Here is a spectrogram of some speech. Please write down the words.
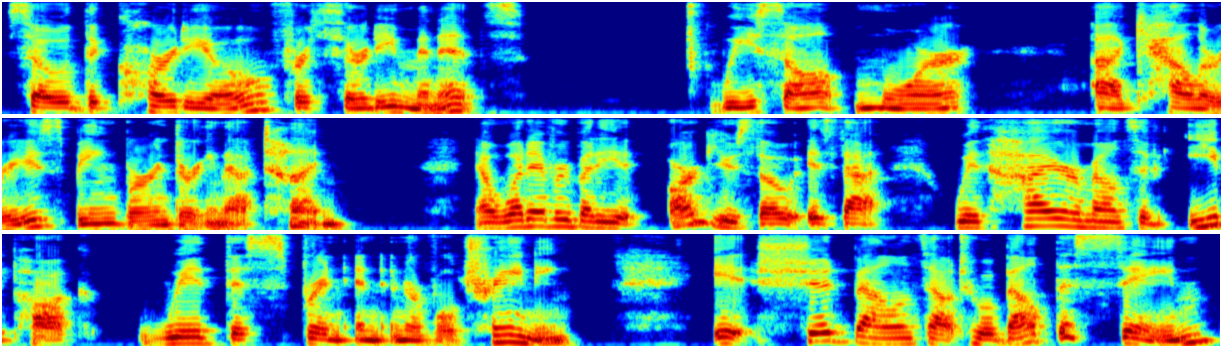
So the cardio for 30 minutes, we saw more uh, calories being burned during that time. Now, what everybody argues though is that with higher amounts of EPOC with this sprint and interval training, it should balance out to about the same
